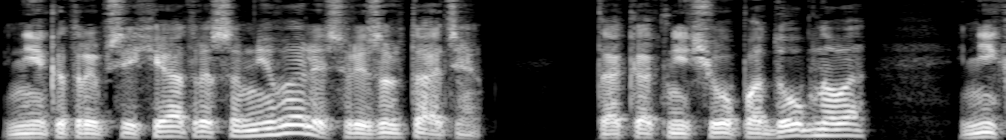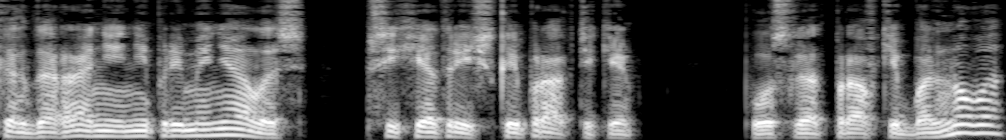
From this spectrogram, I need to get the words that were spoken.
Некоторые психиатры сомневались в результате, так как ничего подобного никогда ранее не применялось в психиатрической практике. После отправки больного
